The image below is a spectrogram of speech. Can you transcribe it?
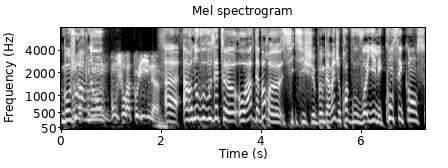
Bonjour, Arnaud. Bonjour Apolline. Ah, Arnaud, vous vous êtes euh, au Havre. D'abord, euh, si, si, je peux me permettre, je crois que vous voyez les conséquences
